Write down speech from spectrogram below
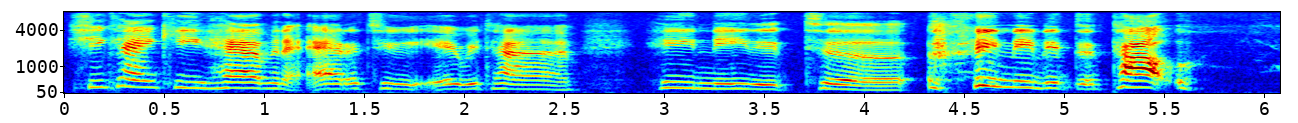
She can't keep having an attitude every time he needed to he needed to talk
